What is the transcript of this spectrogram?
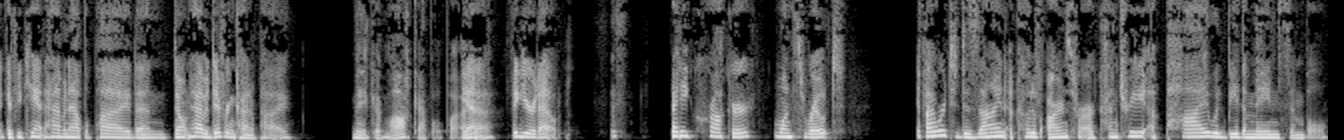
Like if you can't have an apple pie, then don't have a different kind of pie. Make a mock apple pie. Yeah, figure it out. Betty Crocker once wrote, If I were to design a coat of arms for our country, a pie would be the main symbol.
